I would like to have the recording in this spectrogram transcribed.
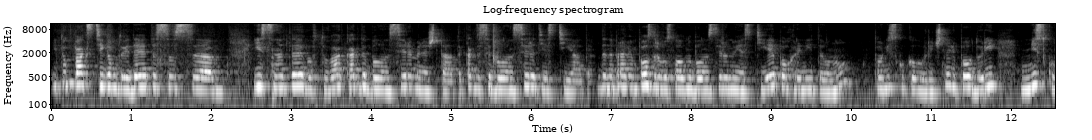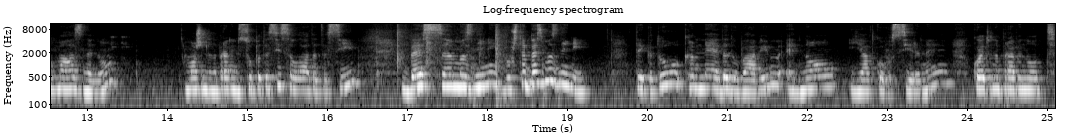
И тук пак стигам до идеята с а, истината е в това как да балансираме нещата, как да се балансират ястията. Да направим по-здравословно балансирано ястие, по-хранително, по-низко калорично или по-дори ниско мазнено. Можем да направим супата си, салатата си без мазнини, въобще без мазнини тъй като към нея да добавим едно ядково сирене, което е направено от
